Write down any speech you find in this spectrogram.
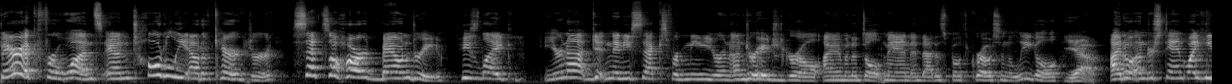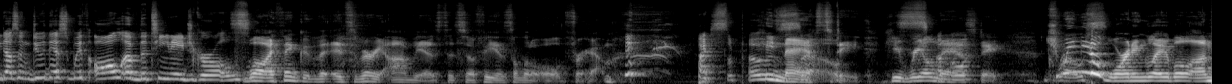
Barrick, for once, and totally out of character, sets a hard boundary. He's like, You're not getting any sex from me, you're an underage girl. I am an adult man, and that is both gross and illegal. Yeah. I don't understand why he doesn't do this with all of the teenage girls. Well, I think that it's very obvious that Sophia's a little old for him. I suppose. He so. nasty. He real So nasty. Should we need a warning label on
